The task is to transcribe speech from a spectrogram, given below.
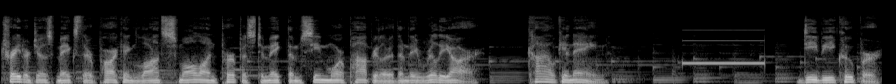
Trader Joe's makes their parking lots small on purpose to make them seem more popular than they really are. Kyle Kinane D.B. Cooper,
